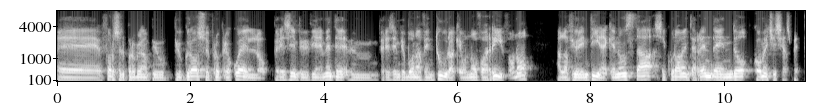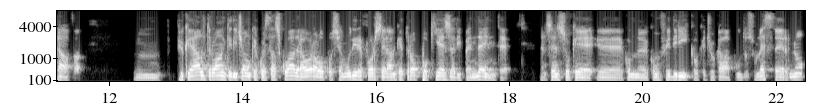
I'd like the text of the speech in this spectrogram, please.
Eh, forse il problema più, più, grosso è proprio quello. Per esempio, mi viene in mente, mm, per esempio, Bonaventura, che è un nuovo arrivo no? alla Fiorentina che non sta sicuramente rendendo come ci si aspettava. Mm, più che altro, anche diciamo che questa squadra, ora lo possiamo dire, forse era anche troppo chiesa dipendente, nel senso che eh, con, con Federico, che giocava appunto sull'esterno,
